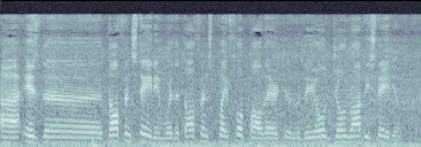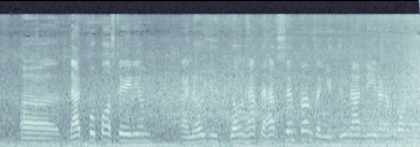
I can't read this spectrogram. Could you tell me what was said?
uh, is the Dolphin Stadium where the Dolphins play football there, the old Joe Robbie Stadium. Uh, that football stadium, I know you don't have to have symptoms and you do not need an appointment.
